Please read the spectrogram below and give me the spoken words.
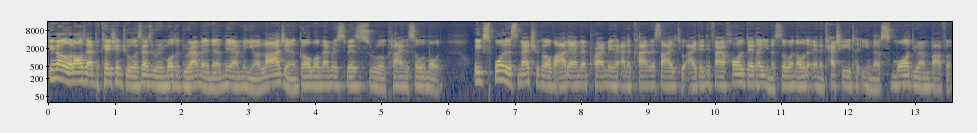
Gengar allows application to access remote DRAM and NVM in a large and global memory space through a client-server mode. We exploit the symmetric of RDMA parameter at the client side to identify hot data in the server node and catch it in a small DRAM buffer.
